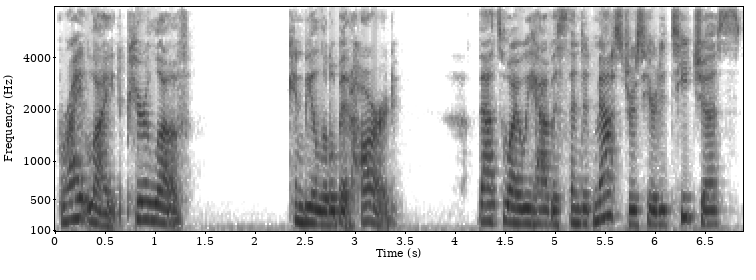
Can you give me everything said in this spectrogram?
bright light, pure love, can be a little bit hard. That's why we have ascended masters here to teach us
